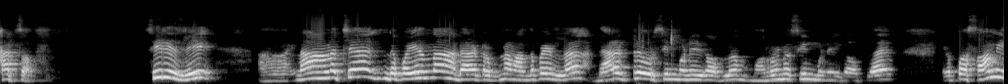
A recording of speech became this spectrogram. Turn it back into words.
ஹேட்ஸ் ஆஃப் சீரியஸ்லி நான் நினைச்சேன் இந்த பையன் தான் டேரக்டர் அப்படின்னா நான் அந்த பையன் இல்லை. டேரக்டரே ஒரு சீன் பண்ணியிருக்காப்புல மரண சீன் பண்ணியிருக்காப்புல. எப்பா சாமி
